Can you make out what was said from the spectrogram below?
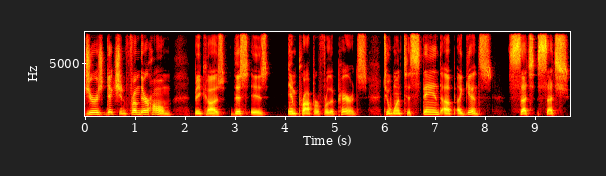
jurisdiction, from their home, because this is improper for the parents to want to stand up against such such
